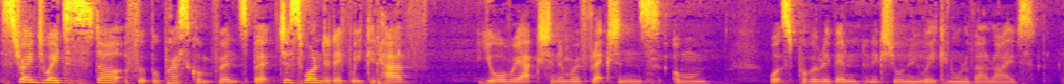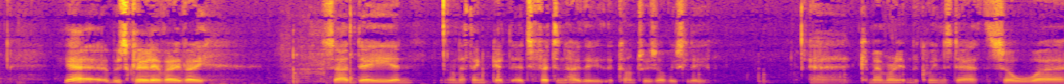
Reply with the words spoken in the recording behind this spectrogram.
strange way to start a football press conference, but just wondered if we could have your reaction and reflections on what's probably been an extraordinary week in all of our lives. Yeah, it was clearly a very, very sad day, and, and I think it, it's fitting how the, the country's obviously uh, commemorating the Queen's death. So, uh,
